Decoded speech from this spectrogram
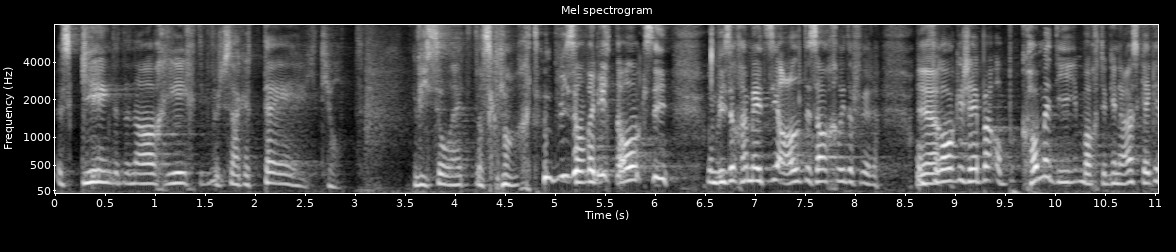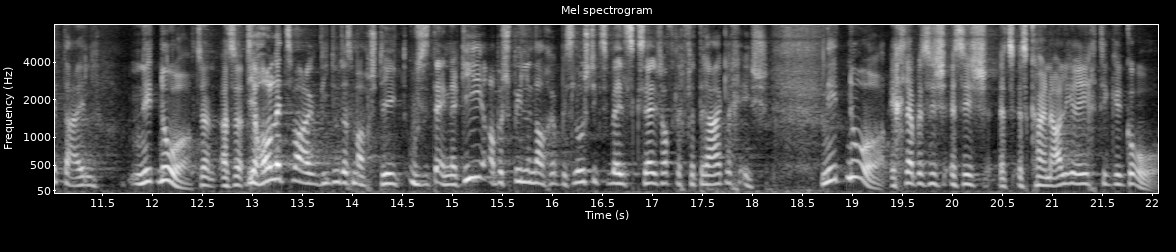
es ging dir danach richtig, würdest du sagen, der Idiot. Wieso hat er das gemacht? Und wieso bin ich da gewesen? Und wieso können wir jetzt die alten Sachen wieder führen? Und Ja. die Frage ist eben, ob Comedy macht ja genau das Gegenteil. Nicht nur. Also, Die holen zwar, wie du das machst, die aus der Energie, aber spielen nachher etwas Lustiges, weil es gesellschaftlich verträglich ist. Nicht nur. Ich glaube, es, ist, es, ist, es, es kann in alle Richtungen gehen.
